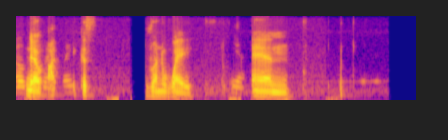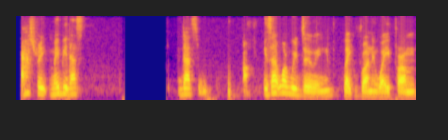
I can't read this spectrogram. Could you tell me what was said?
Okay, no right, I, because run away. Yeah. and actually maybe that's that's uh, is that what we're doing? Like running away from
